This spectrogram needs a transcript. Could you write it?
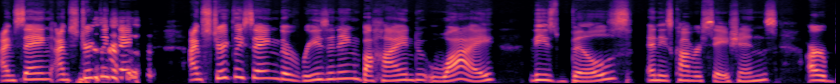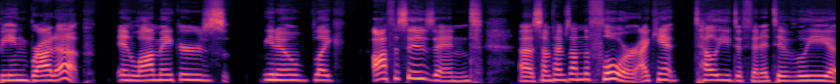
I'm saying I'm strictly saying I'm strictly saying the reasoning behind why these bills and these conversations are being brought up in lawmakers, you know, like offices and uh, sometimes on the floor. I can't tell you definitively uh,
